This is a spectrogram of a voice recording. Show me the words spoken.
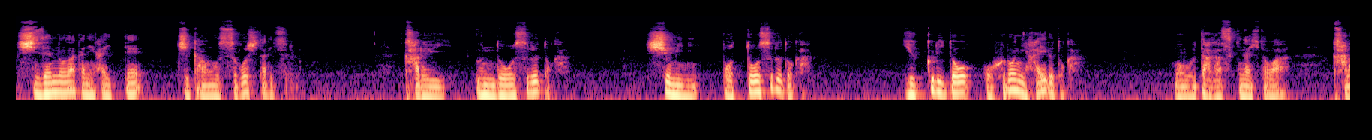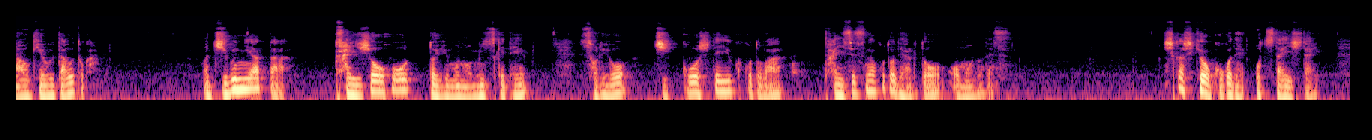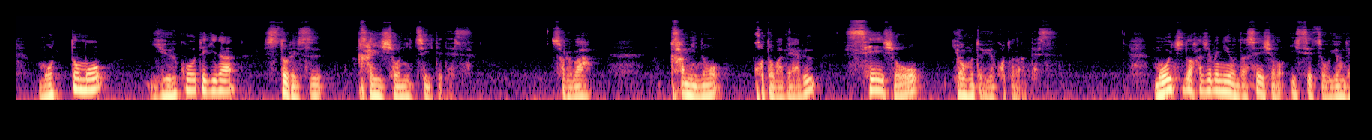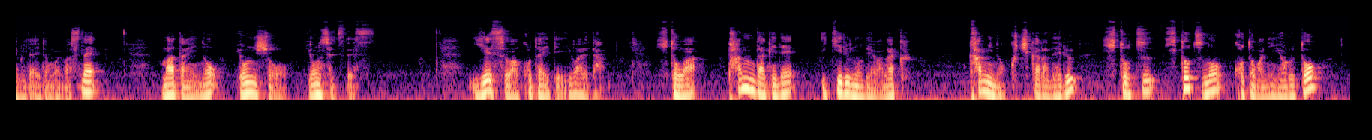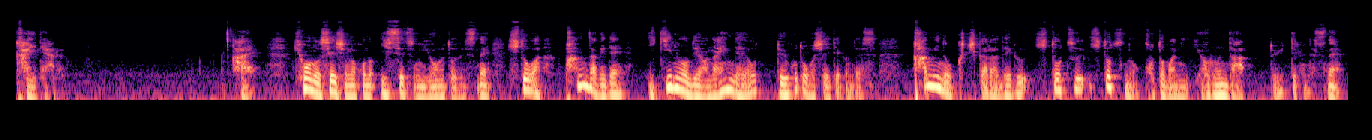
自然の中に入って時間を過ごしたりする軽い運動をするとか趣味に没頭するとかゆっくりとお風呂に入るとかもう歌が好きな人はカラオケを歌うとか、まあ、自分に合った解消法というものを見つけてそれを実行していくことは大切なことであると思うのです。しかし今日ここでお伝えしたい最も有効的なストレス解消についてです。それは神の言葉である聖書を読むということなんです。もう一度初めに読んだ聖書の一節を読んでみたいと思いますね。マタイの4章4節です。イエスは答えて言われた。人はパンだけで生きるのではなく神の口から出る一つ一つの言葉によると書いてある。はい。今日の聖書のこの一節によるとですね人はパンだけで生きるのではないんだよということを教えているんです。神の口から出る一つ一つの言葉によるんだと言ってるんですね。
